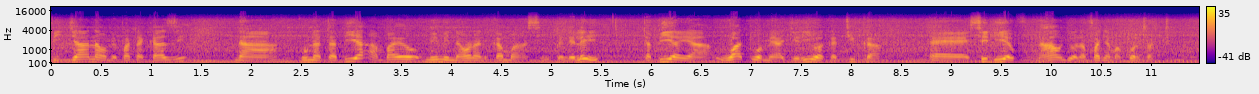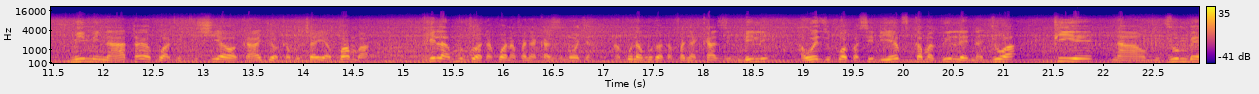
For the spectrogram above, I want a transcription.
vijana wamepata kazi, na kuna tabia ambayo mimi naona ni kama siipendelei, tabia ya watu wameajiriwa katika eh, CDF na hao ndio wanafanya makontrakt. Mimi nataka kuhakikishia wakaaji wa Kabuchai ya kwamba kila mtu atakuwa anafanya kazi moja, hakuna mtu atafanya kazi mbili. Hawezi kuwa kwa CDF kama vile najua PA na mjumbe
